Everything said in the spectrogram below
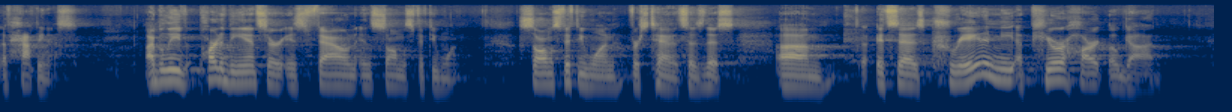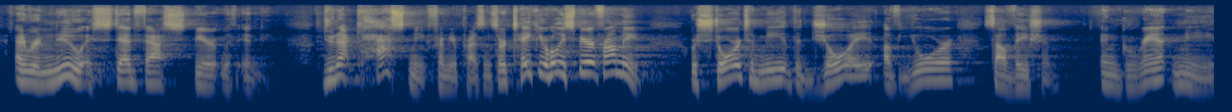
of happiness? I believe part of the answer is found in Psalms 51. Psalms 51, verse 10, it says this um, It says, Create in me a pure heart, O God and renew a steadfast spirit within me. Do not cast me from your presence or take your Holy Spirit from me. Restore to me the joy of your salvation and grant me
